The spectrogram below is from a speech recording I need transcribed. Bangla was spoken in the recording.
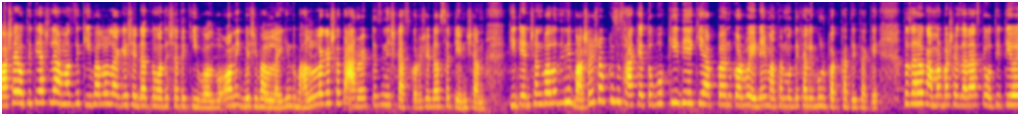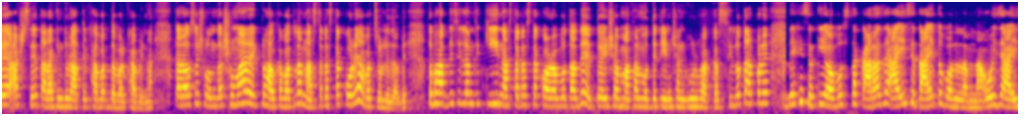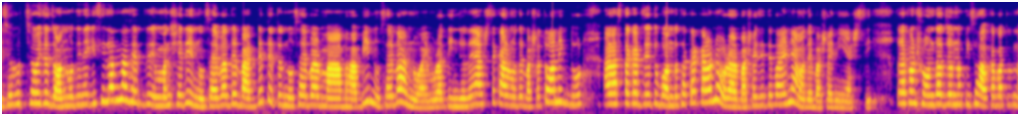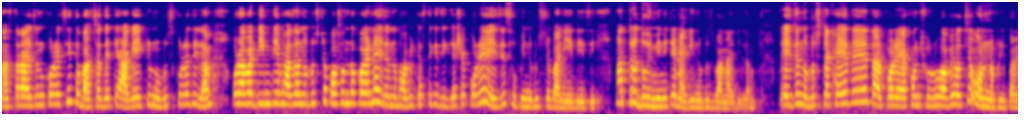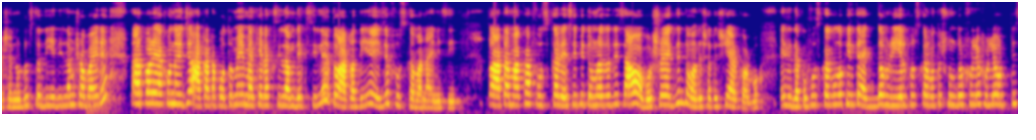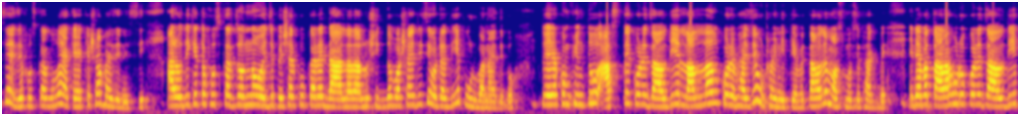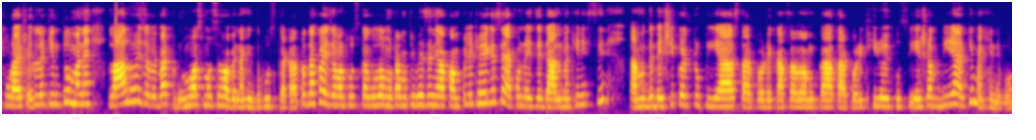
বাসায় অতিথি আসলে আমার যে কি ভালো লাগে সেটা তোমাদের সাথে কি বলব? অনেক বেশি ভালো লাগে। কিন্তু ভালো লাগার সাথে আরও একটা জিনিস কাজ করে, সেটা হচ্ছে টেনশন কি টেনশন বলো তিনি বাসায় সব কিছু থাকে, তবুও কি দিয়ে কি আপ্যায়ন করব এটাই মাথার মধ্যে খালি ঘুরপাক খাতেই থাকে। তো যাই হোক, আমার বাসায় যারা আজকে অতিথি হয়ে আসছে, তারা কিন্তু রাতের খাবার দাবার খাবে না। তারা হচ্ছে সন্ধ্যার সময় একটু হালকা পাতলা নাস্তা টাস্তা করে আবার চলে যাবে। তো ভাবতেছিলাম যে কি নাস্তা টাস্তা করাবো তাদের? তো এইসব মাথার মধ্যে টেনশন ঘুরপাক ছিল তারপরে দেখিছো কি অবস্থা? কারা যে আইছে তাই তো বললাম ওই যে আইছে হচ্ছে ওই যে জন্মদিনে গেছিলাম না যে মানে সেদিন নুসাইবাদের বার্থডেতে, তো নুসাইবার মা ভাবি, নুসাইবা আর নোয়াইম ওরা তিনজনে আসছে কারণ ওদের বাসা তো অনেক দূর। আর রাস্তাঘাট যেহেতু বন্ধ থাকার কারণে ওরা আর বাসায় যেতে পারেনি, আমাদের বাসায় নিয়ে আসছি। তো এখন সন্ধ্যার জন্য কিছু হালকা পাতলা নাস্তার আয়োজন করেছি, তো বাচ্চাদেরকে আগে একটু নুডলস করে দিলাম। ওরা আবার ডিম দিয়ে ভাজা নুডলসটা পছন্দ করে না এই জন্য ভাবির কাছ থেকে জিজ্ঞাসা করে এই যে সুপি নুডলসটা বানিয়ে দিয়েছি। মাত্র দুই মিনিটে ম্যাগি নুডলস বানিয়ে দিলাম। তো এই যে নুডলসটা খেয়ে দে, তারপরে এখন শুরু হবে হচ্ছে অন্য প্রিপারেশন নুডলসটা দিয়ে দিলাম সবাইরে। তারপরে এখন ওই যে আটাটা প্রথমেই মেখে রাখছিলাম, দেখছিলে? তো আটা দিয়ে এই যে ফুচকা বানায় নিছি। তো আটা মাখা, ফুচকা রেসিপি তোমরা যদি চাও, অবশ্যই একদিন তোমাদের সাথে শেয়ার করব। এই যে দেখো, ফুচকাগুলো কিন্তু একদম রিয়েল ফুচকার মতো সুন্দর ফুলে ফুলে উঠতেছে। এই যে ফুচকাগুলো একে একে সব ভেজে নিচ্ছি। আর ওদিকে তো ফুচকার জন্য ওই যে প্রেশার কুকারে ডাল আর আলু সিদ্ধ বসায় দিছি ওটা দিয়ে পুর বানায় দেবো। তো এরকম কিন্তু আস্তে করে জাল দিয়ে লাল লাল করে ভাইজে উঠোয় নিতে হবে, তাহলে মচমচে থাকবে। এটা আবার তাড়াহুড়ো করে জাল দিয়ে পুড়ায় ফেললে কিন্তু মানে লাল হয়ে যাবে বাট মচমচে হবে না কিন্তু ফুচকাটা। তো দেখো, এই যে আমার ফুচকাগুলো মোটামুটি ভেজে নেওয়া কমপ্লিট হয়ে গেছে, এখন এই যে ডাল মাখিয়ে নিচ্ছি। তার মধ্যে বেশি করে একটু পেঁয়াজ, তারপরে কাঁচা লঙ্কা, তারপরে ক্ষীরই কুচি, এসব দিয়ে আর কি মেখে নেব।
